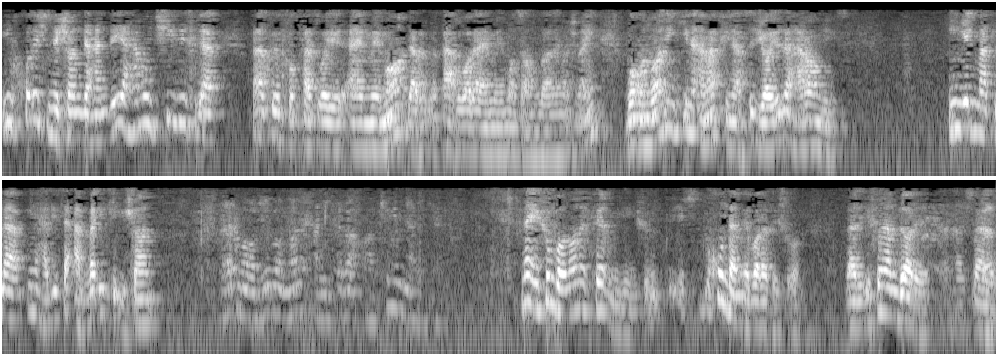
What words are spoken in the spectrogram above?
این خودش نشان دهنده همون چیزی که در فرض کنید خب فتوای ائمه ما در اقوال ائمه ما سلام الله این با عنوان اینکه این عمل فی نفسه جایز حرام نیست. این یک مطلب این حدیث اولی که ایشان نه ایشون با عنوان فقه میگه ایشون. خوندم عبارتش رو. بله ایشون هم داره. بله.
